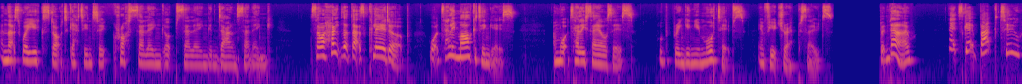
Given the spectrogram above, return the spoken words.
And that's where you start to get into cross selling, upselling, and downselling. So I hope that that's cleared up what telemarketing is and what telesales is. We'll be bringing you more tips in future episodes. But now, let's get back to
